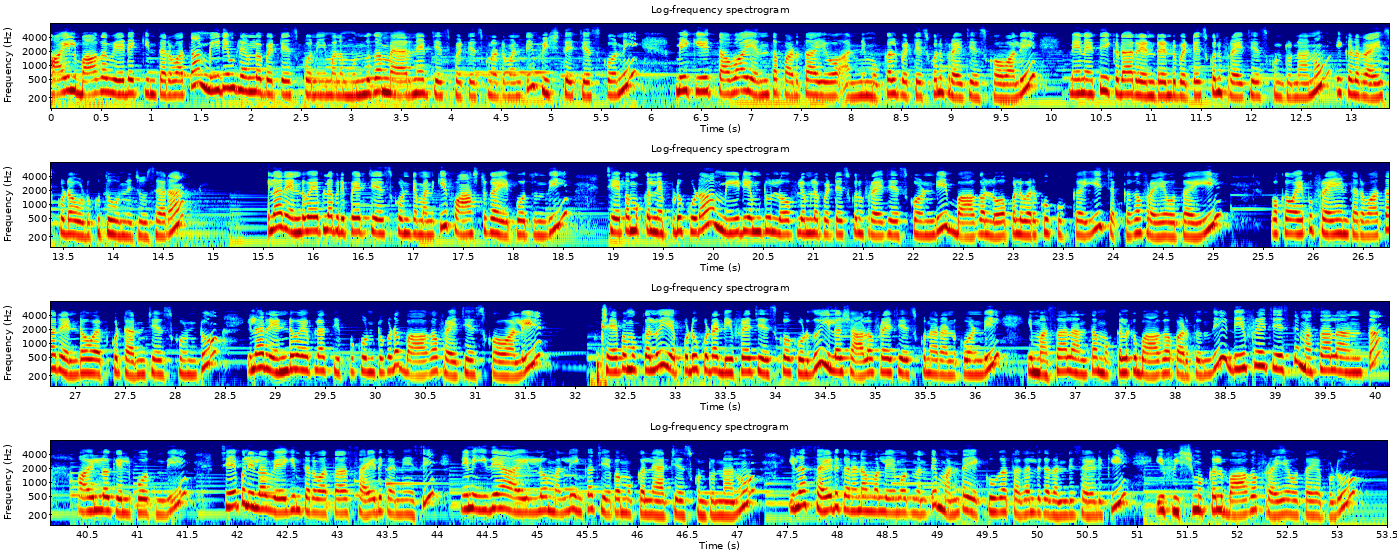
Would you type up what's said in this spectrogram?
ఆయిల్ బాగా వేడెక్కిన తర్వాత మీడియం ఫ్లేమ్లో పెట్టేసుకొని మనం ముందుగా మ్యారినేట్ చేసి పెట్టేసుకున్నటువంటి ఫిష్ తెచ్చేసుకొని మీకు తవా ఎంత పడతాయో అన్ని ముక్కలు పెట్టేసుకొని ఫ్రై చేసుకోవాలి. నేనైతే ఇక్కడ రెండు రెండు పెట్టేసుకొని ఫ్రై చేసుకుంటున్నాను. ఇక్కడ రైస్ కూడా ఉడుకుతూ ఉంది చూసారా? ఇలా రెండు వైపులా ప్రిపేర్ చేసుకుంటే మనకి ఫాస్ట్గా అయిపోతుంది. చేప ముక్కల్ని ఎప్పుడు కూడా మీడియం టు లో ఫ్లేమ్లో పెట్టేసుకొని ఫ్రై చేసుకోండి. బాగా లోపలి వరకు కుక్ అయ్యి చక్కగా ఫ్రై అవుతాయి. ఒకవైపు ఫ్రై అయిన తర్వాత రెండో వైపుకు టర్న్ చేసుకుంటూ ఇలా రెండు వైపులా తిప్పుకుంటూ కూడా బాగా ఫ్రై చేసుకోవాలి. చేప ముక్కలు ఎప్పుడు కూడా డీప్ ఫ్రై చేసుకోకూడదు. ఇలా షాలో ఫ్రై చేసుకున్నారనుకోండి ఈ మసాలా అంతా ముక్కలకు బాగా పడుతుంది. డీప్ ఫ్రై చేస్తే మసాలా అంతా ఆయిల్లోకి వెళ్ళిపోతుంది. చేపలు ఇలా వేగిన తర్వాత సైడ్కి అనేసి నేను ఇదే ఆయిల్లో మళ్ళీ ఇంకా చేప ముక్కల్ని యాడ్ చేసుకుంటున్నాను. ఇలా సైడ్ కనడం వల్ల ఏమవుతుందంటే మంట ఎక్కువగా తగలదు కదండి సైడ్కి. ఈ ఫిష్ ముక్కలు బాగా ఫ్రై అవుతాయి అప్పుడు.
